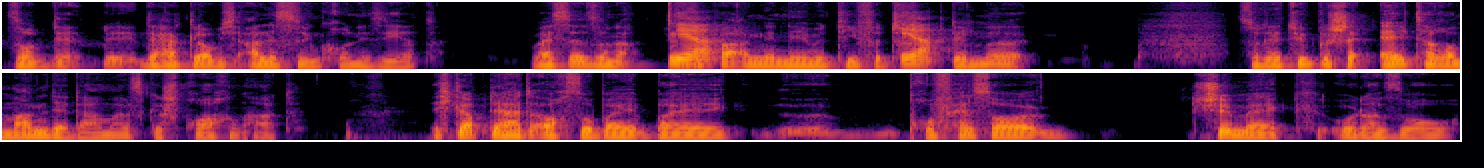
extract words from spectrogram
So, der, der hat, glaube ich, alles synchronisiert. Weißt du, so eine ja. super angenehme, tiefe Stimme. Ja. So der typische ältere Mann, der damals gesprochen hat. Ich glaube, der hat auch so bei, bei äh, Professor Chimek oder so.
